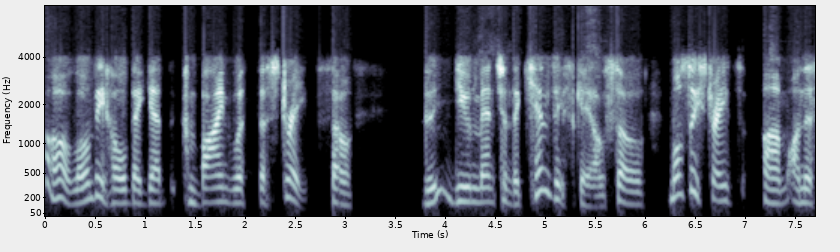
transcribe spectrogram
Oh, lo and behold, they get combined with the straights. So the, you mentioned the Kinsey scale. So mostly straights um, on this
